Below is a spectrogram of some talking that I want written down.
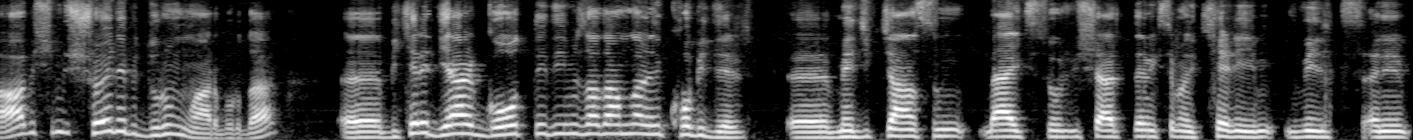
Abi şimdi şöyle bir durum var burada. Ee, bir kere diğer GOAT dediğimiz adamlar hani Kobe'dir, e, Magic Johnson belki soru işaretlemek istemiyorum. Kerim, Wilt, hani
